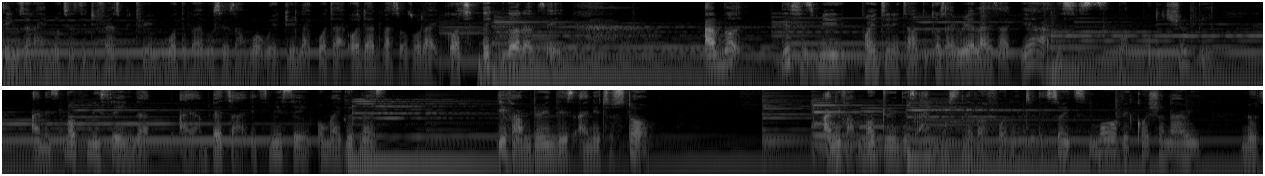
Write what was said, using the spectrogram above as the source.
things that I notice the difference between what the Bible says and what we're doing, like what I ordered versus what I got. you know what I'm saying? I'm not this is me pointing it out because I realize that, yeah, this is not what it should be. And it's not me saying that I am better. It's me saying, oh my goodness, if I'm doing this, I need to stop. And if I'm not doing this, I must never fall into this. So it's more of a cautionary note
